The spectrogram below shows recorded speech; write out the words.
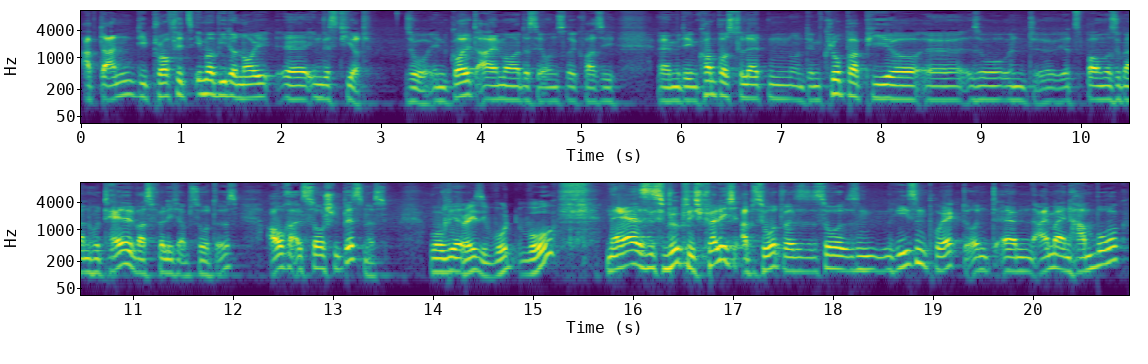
ab dann die Profits immer wieder neu äh, investiert. So, in Goldeimer, das ist ja unsere quasi äh, mit den Komposttoiletten und dem Klopapier, äh, so, und äh, jetzt bauen wir sogar ein Hotel, was völlig absurd ist, auch als Social Business. wo wir. Crazy. Wo? wo? Naja, es ist wirklich völlig absurd, weil es ist so es ist ein Riesenprojekt und ähm, einmal in Hamburg.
